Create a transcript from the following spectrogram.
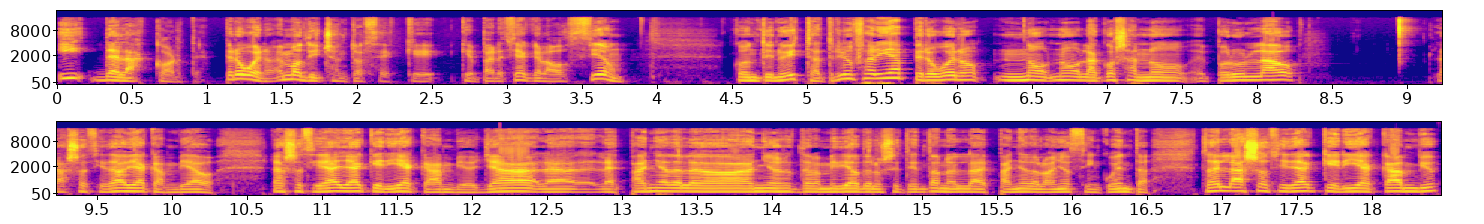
y de las Cortes. Pero bueno, hemos dicho entonces que, parecía que la opción continuista triunfaría, pero bueno, no, no, la cosa no. Eh, por un lado, la sociedad había cambiado, la sociedad ya quería cambios, ya la, España de los años, de los mediados de los 70 no es la España de los años 50. Entonces la sociedad quería cambio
